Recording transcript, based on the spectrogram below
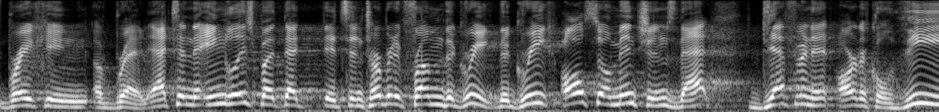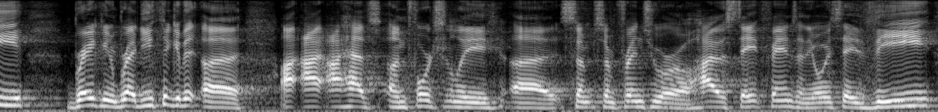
breaking of bread. That's in the English, but that it's interpreted from the Greek. The Greek also mentions that definite article, the breaking of bread. Do you think of it? Uh, I, I, have, unfortunately, uh, some, some friends who are Ohio State fans, and they always say the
